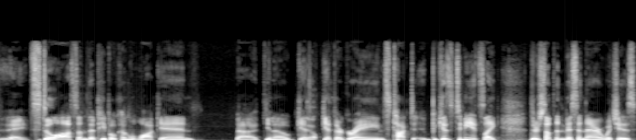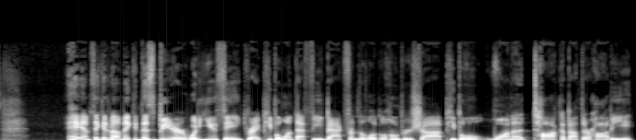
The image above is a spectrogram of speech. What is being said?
hey, it's still awesome that people can walk in, uh, you know, get yep. get their grains, talk to because to me it's like there's something missing there, which is hey, I'm thinking about making this beer. What do you think? Right? People want that feedback from the local homebrew shop. People want to talk about their hobby,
